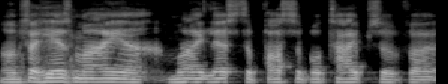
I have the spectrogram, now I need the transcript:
Um, so here's my uh, my list of possible types of uh,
